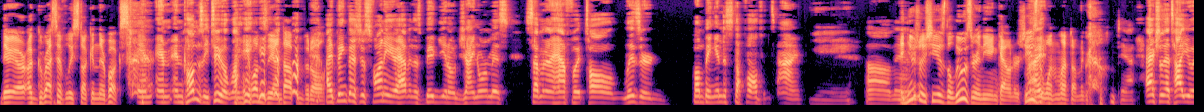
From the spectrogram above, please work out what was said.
they are aggressively stuck in their books and and and clumsy too. Like and clumsy on top of it all I think that's just funny having this big, you know, ginormous seven and a half foot tall lizard bumping into stuff all the time. Yeah. Oh and usually she is the loser in the encounter she's Right. the one left on the ground Yeah, actually, that's how you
